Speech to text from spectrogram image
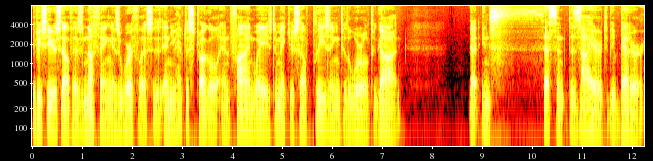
If you see yourself as nothing, as worthless, and you have to struggle and find ways to make yourself pleasing to the world, to God, that in incessant desire to be better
